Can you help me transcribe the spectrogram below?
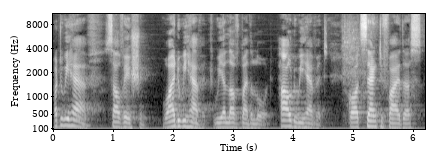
What do we have? Salvation. Why do we have it? We are loved by the Lord. How do we have it? God sanctified us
